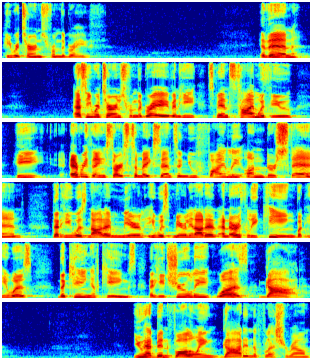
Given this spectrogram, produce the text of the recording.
he returns from the grave. And then as he returns from the grave and he spends time with you, he everything starts to make sense and you finally understand that he was not a merely he was merely not an, an earthly king, but he was the king of kings, that he truly was God. You had been following God in the flesh around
